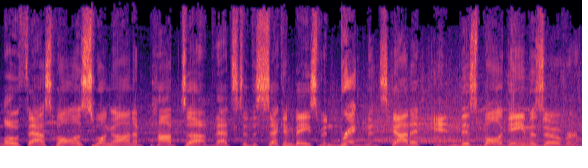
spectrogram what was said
Low fastball is swung on and popped up. That's to the second baseman. Brigman's got it, and this ball game is over.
